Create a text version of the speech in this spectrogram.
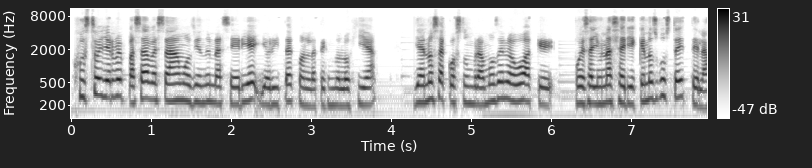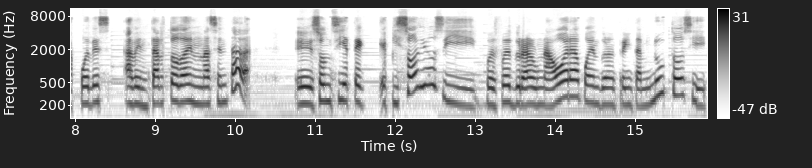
Justo ayer me pasaba, estábamos viendo una serie y ahorita con la tecnología ya nos acostumbramos de nuevo a que pues hay una serie que nos guste, te la puedes aventar toda en una sentada. Eh, son siete episodios y pues puede durar una hora, pueden durar 30 minutos y,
